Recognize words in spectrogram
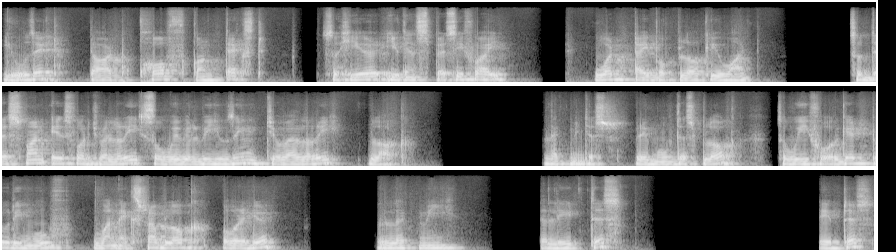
Use it. Dot of context. So here you can specify what type of bloc you want. So this one is for jewelry. So we will be using jewelry bloc. Let me just remove this bloc. So we forget to remove one extra bloc over here. Let me delete this. Save this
